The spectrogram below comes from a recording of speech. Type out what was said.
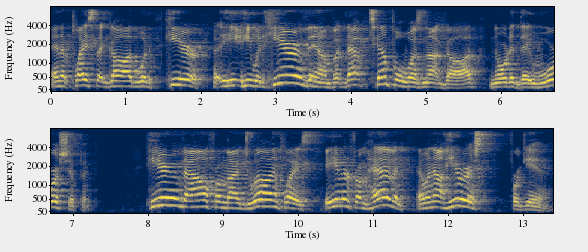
and a place that God would hear. He, he would hear them, but that temple was not God, nor did they worship it. Hear thou from thy dwelling place, even from heaven, and when thou hearest, forgive.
